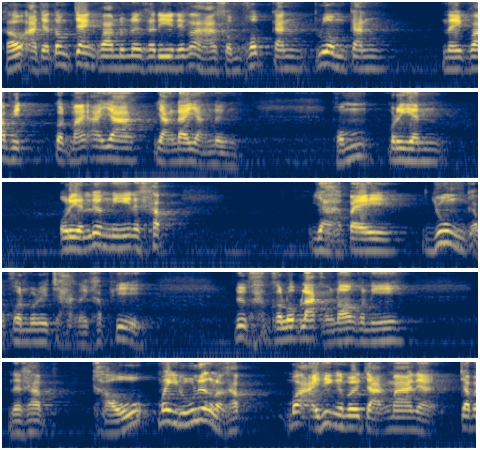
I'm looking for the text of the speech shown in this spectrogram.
เขาอาจจะต้องแจ้งความดำเนินคดีในข้อหาสมคบกันร่วมกันในความผิดกฎหมายอาญาอย่างใดอย่างหนึ่ง ผมเรียน เรียนเรื่องนี้นะครับ อย่าไปยุ่งกับคนบริจาคเลยครับพี่ ด้วยความเคารพรักของน้องคนนี้นะครับ เขาไม่รู้เรื่องหรอกครับ ว่าไอ้ที่เงินบริจาคมาเนี่ย จะไป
